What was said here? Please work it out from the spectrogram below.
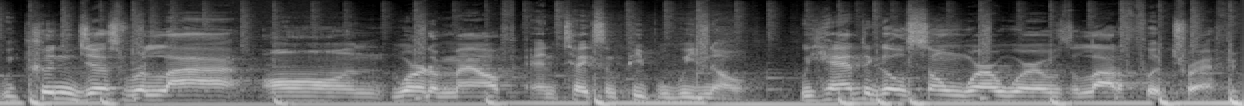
We couldn't just rely on word of mouth and texting people we know. We had to go somewhere where it was a lot of foot traffic.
